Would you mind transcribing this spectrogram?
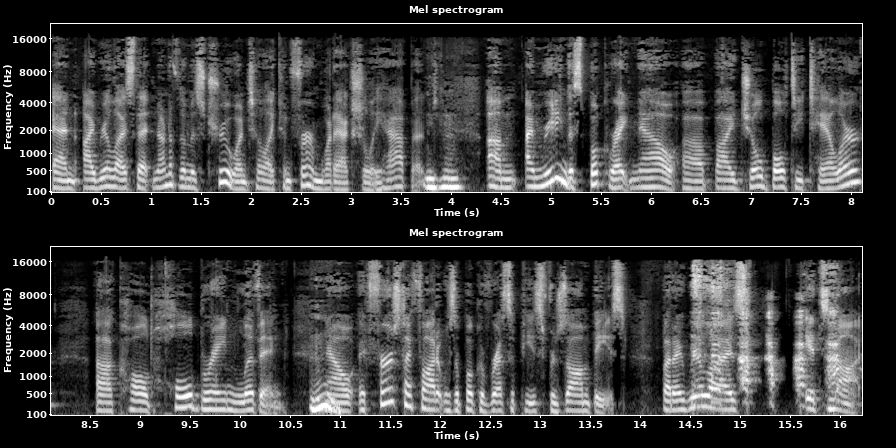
and I realize that none of them is true until I confirm what actually happened. Mm-hmm. Um, I'm reading this book right now uh, by Jill Bolte Taylor uh, called Whole Brain Living. Mm. Now, at first, I thought it was a book of recipes for zombies, but I realized it's not.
